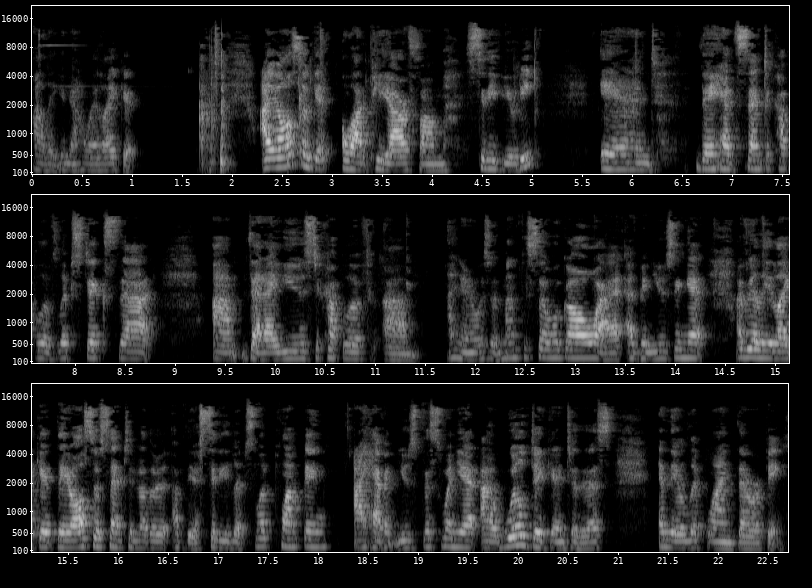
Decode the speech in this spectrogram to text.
I'll let you know how I like it. I also get a lot of PR from City Beauty, and they had sent a couple of lipsticks that um, that I used a couple of um, I don't know, it was a month or so ago. I, have been using it. I really like it. They also sent another of their City Lips lip plumping. I haven't used this one yet. I will dig into this and their lip line therapy.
